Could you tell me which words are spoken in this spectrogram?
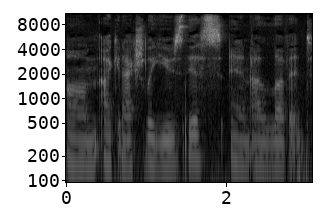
um, I can actually use this, and I love it.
